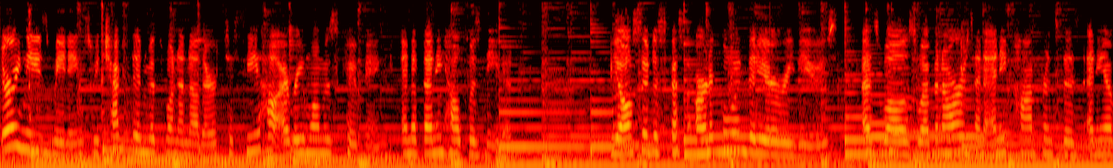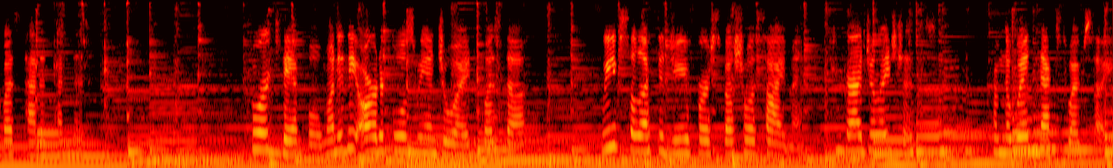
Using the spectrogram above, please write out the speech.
During these meetings, we checked in with one another to see how everyone was coping and if any help was needed. We also discussed article and video reviews, as well as webinars and any conferences any of us had attended. For example, one of the articles we enjoyed was the We've selected you for a special assignment Congratulations! from the Win Next website,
